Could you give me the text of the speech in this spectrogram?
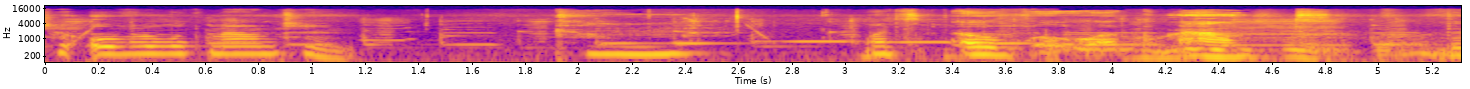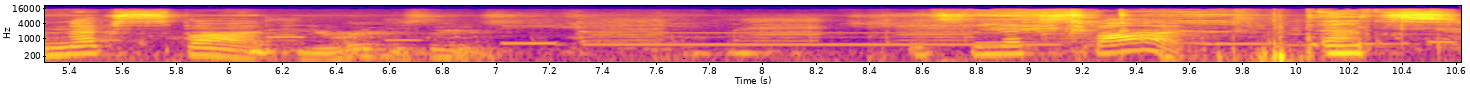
to Overlook Mountain? Come. What's Overlook Mountain? The next spot. You're right, this thing is. It's the next spot. That's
